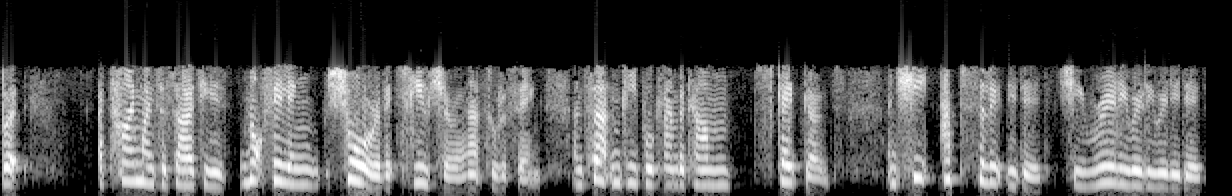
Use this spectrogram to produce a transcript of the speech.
but a time when society is not feeling sure of its future and that sort of thing. And certain people can become scapegoats. And she absolutely did. She really, really, really did.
